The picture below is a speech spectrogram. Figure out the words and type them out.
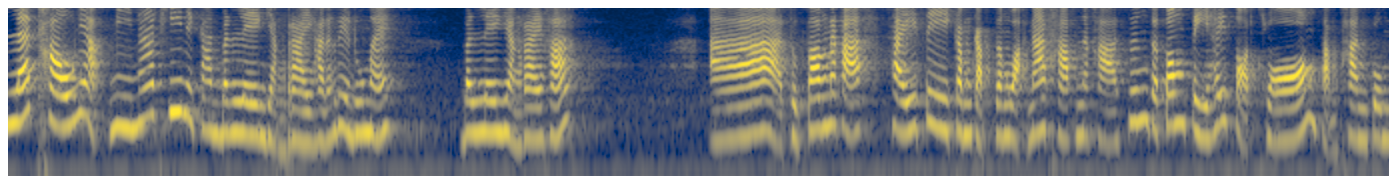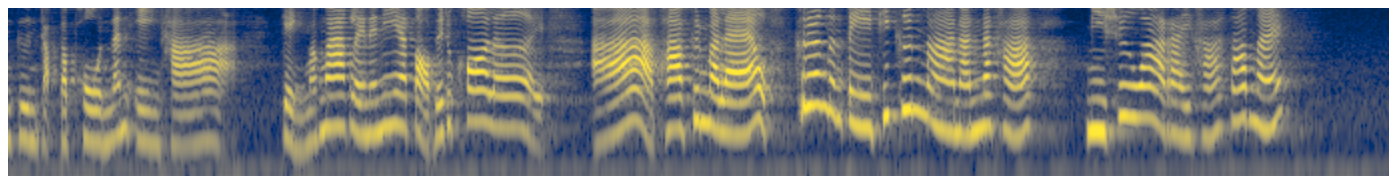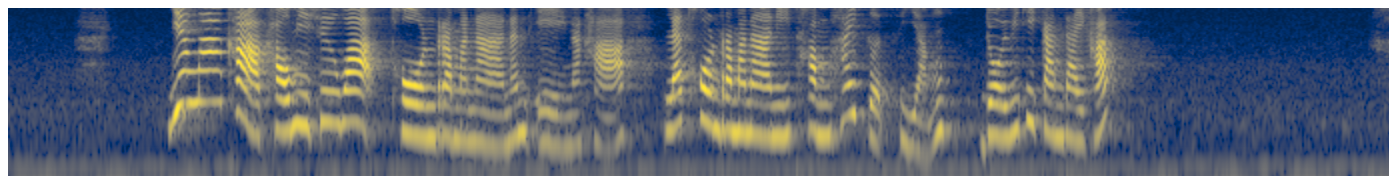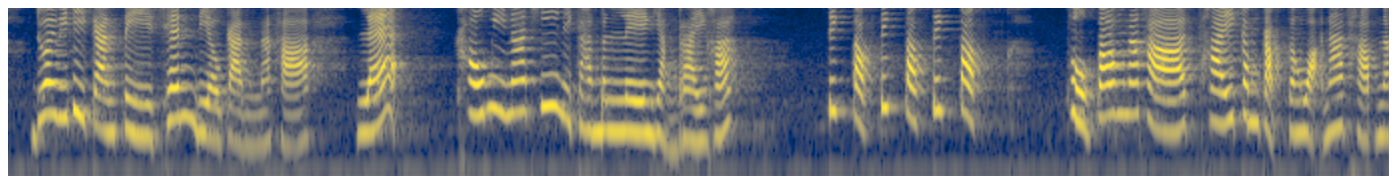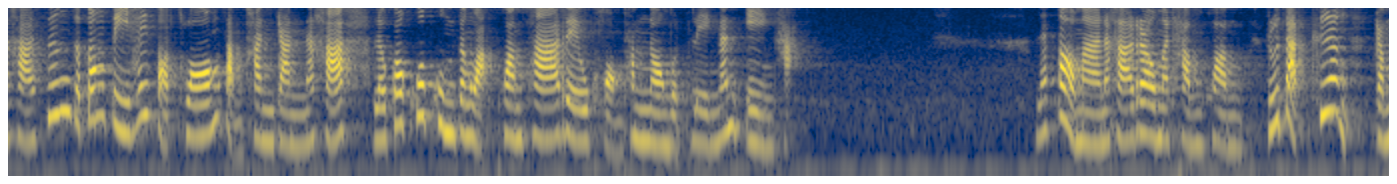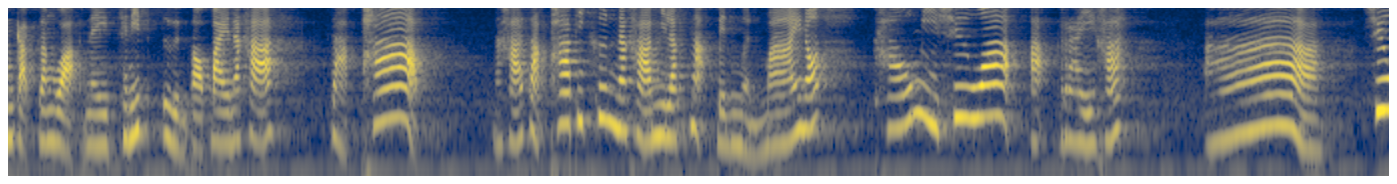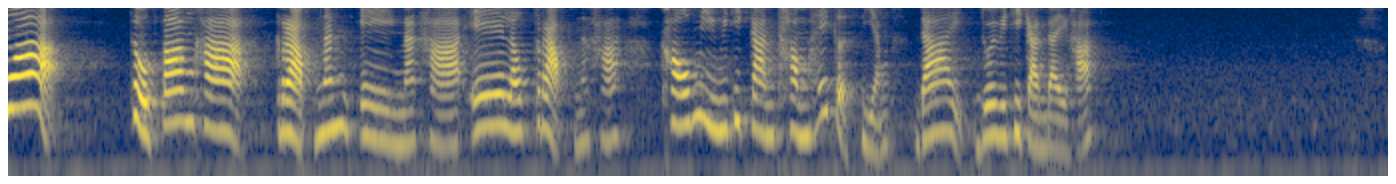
และเขาเนี่ยมีหน้าที่ในการบรรเลงอย่างไรคะนักเรียนรู้ไหมบรรเลงอย่างไรคะอ่าถูกต้องนะคะ ใช้ตีกำกับจังหวะหน้าทับนะคะ ซึ่งจะต้องตีให้สอดคล้องสัมพันธ์กลมกลืนกับตะโพนนั่นเองค่ะ เก่งมากๆเลยนะเนี่ยตอบได้ทุกข้อเลยอ่าภาพขึ้นมาแล้ว เครื่องดนตรีที่ขึ้นมานั้นนะคะ มีชื่อว่าอะไรคะทราบไหมเยี่ยมมากค่ะ เขามีชื่อว่าโทนรมนานั่นเองนะคะ และโทนรมนานี้ทำให้เกิดเสียงโดยวิธีการใดคะ ด้วยวิธีการตีเช่นเดียวกันนะคะ และ เขามีหน้าที่ในการบรรเลงอย่างไรคะ ติ๊กตอก ติ๊กตอก ติ๊กตอก ถูกต้องนะคะ ใช้กำกับจังหวะหน้าทับนะคะ ซึ่งจะต้องตีให้สอดคล้องสัมพันธ์กันนะคะ แล้วก็ควบคุมจังหวะความช้าเร็วของทำนองบทเพลงนั่นเองค่ะ และต่อมานะคะเรามาทำความรู้จักเครื่องกำกับจังหวะในชนิดอื่นต่อไปนะคะ จากภาพ นะคะ จากภาพที่ขึ้นนะคะมีลักษณะเป็นเหมือนไม้เนาะเขามีชื่อว่าอะไรคะอ่าชื่อว่าถูกต้องค่ะ กลับนั่นเองนะคะ เอแล้วกลับนะคะ เขามีวิธีการทำให้เกิดเสียงได้ด้วยวิธีการใดคะ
